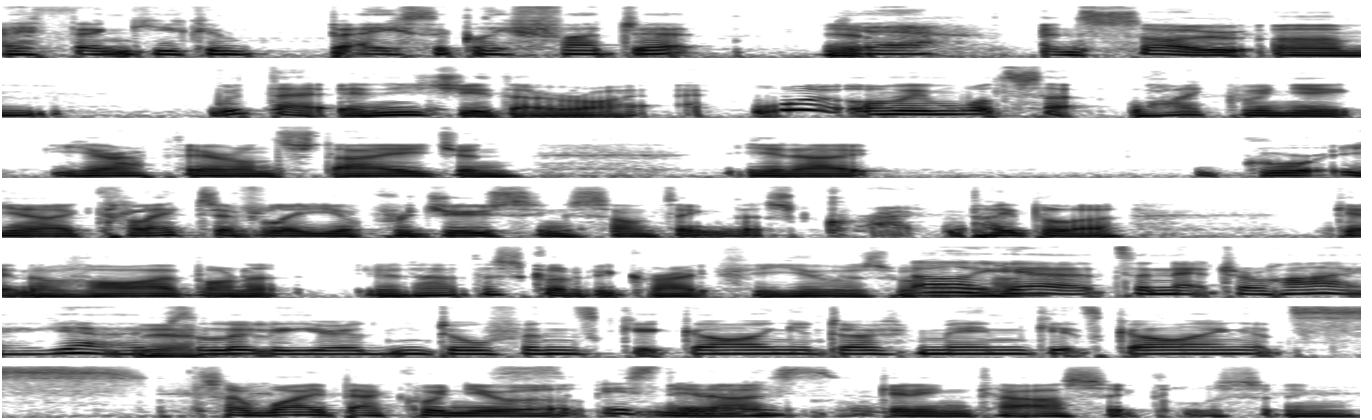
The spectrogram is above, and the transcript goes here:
I think you can basically fudge it. Yeah. And so, um, with that energy, though, right? What, I mean, what's that like when you you're up there on stage and you know, gr- you know, collectively you're producing something that's great and people are getting a vibe on it. You know, that's got to be great for you as well. Oh yeah, it's a natural high. Yeah, Yeah. absolutely. Your endorphins get going, your dopamine gets going. It's So way back when you were, you know, is. getting car sick, listening,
